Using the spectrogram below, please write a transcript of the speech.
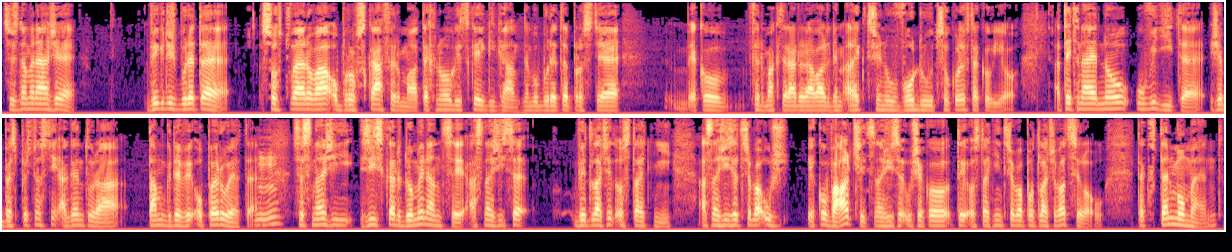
Což znamená, že vy, když budete softwarová obrovská firma, technologický gigant, nebo budete prostě jako firma, která dodává lidem elektřinu, vodu, cokoliv takového. A teď najednou uvidíte, že bezpečnostní agentura tam, kde vy operujete, mm-hmm. se snaží získat dominanci a snaží se vytlačit ostatní a snaží se třeba už jako válčit, snaží se už jako ty ostatní třeba potlačovat silou, tak v ten moment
